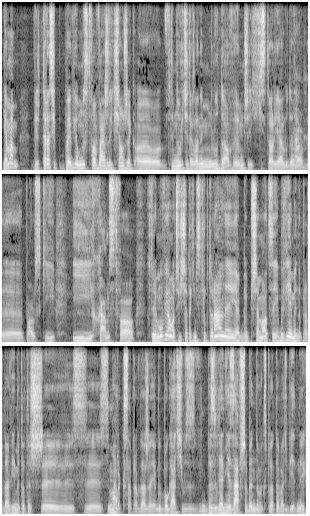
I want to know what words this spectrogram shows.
ja mam, wiesz, teraz się pojawiło mnóstwo ważnych książek o, w tym nurcie tak zwanym ludowym, czyli historia ludowa Tak. e, Polski i chamstwo, które mówią oczywiście o takim strukturalnej jakby przemocy, jakby wiemy, no prawda, wiemy to też e, z, z Marksa, prawda, że jakby bogaci bezwzględnie zawsze będą eksploatować biednych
